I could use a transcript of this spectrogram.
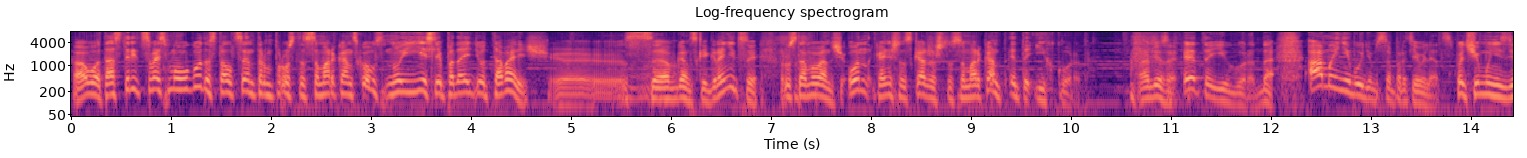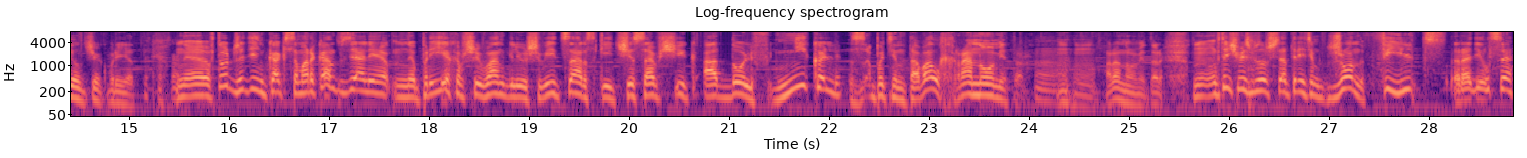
А Вот. А с 38 года стал центром просто Самаркандской области. Ну и если подойдет товарищ э, с афганской границы, Рустам Иванович, он, конечно, скажет, что Самарканд это их город. Обязательно. Это их город, да. А мы не будем сопротивляться. Почему не сделать человеку приятно? Э, В тот же день, как Самарканд взяли, приехавший в Англию швейцарский часовщик Адольф Николь запатентовал хронометр. Мгм, Хронометр. В 1863-м Джон Фильдс родился.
